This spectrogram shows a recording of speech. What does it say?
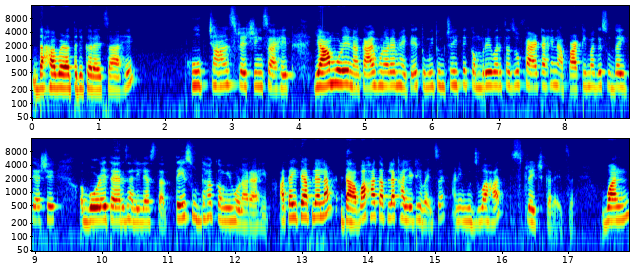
दहा वेळा तरी करायचं आहे. खूप छान स्ट्रेचिंग्स आहेत. यामुळे ना काय होणार आहे माहिती आहे तुम्ही तुमच्या इथे कमरेवरचा जो फॅट आहे ना पाठीमागे सुद्धा इथे असे गोळे तयार झालेले असतात. ते सुद्धा कमी होणार आहेत. आता इथे आपल्याला डावा हात आपला खाली ठेवायचा आहे आणि उजवा हात स्ट्रेच करायचा आहे वन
